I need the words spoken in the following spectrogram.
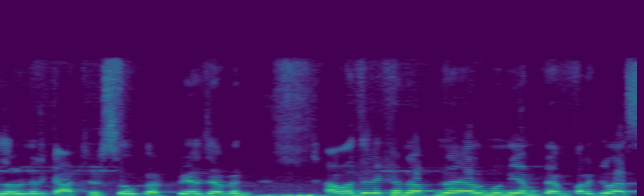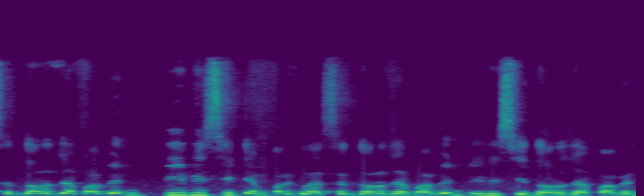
ধরনের কাঠের চৌকাঠ পেয়ে যাবেন। আমাদের এখানে আপনারা অ্যালুমিনিয়াম টেম্পার গ্লাসের দরজা পাবেন পিভিসি টেম্পার গ্লাসের দরজা পাবেন পিভিসি দরজা পাবেন।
